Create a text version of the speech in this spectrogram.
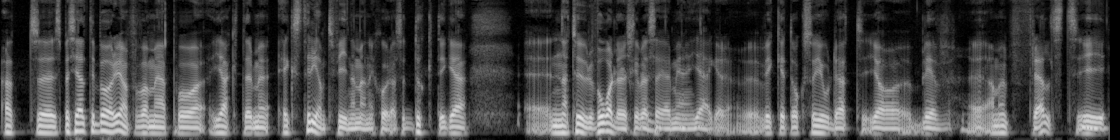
att eh, speciellt i början få vara med på jakter med extremt fina människor. Alltså duktiga eh, naturvårdare skulle jag vilja säga mer än jägare. Vilket också gjorde att jag blev eh, ja, frälst i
